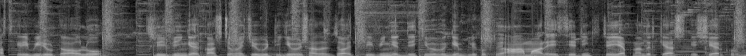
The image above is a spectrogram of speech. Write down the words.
আজকের এই ভিডিওটা হলো থ্রি ফিঙ্গার কাস্টম অ্যাচিভিটি কীভাবে সাজাতে হয় থ্রি ফিঙ্গার দিয়ে কীভাবে গেম প্লে করতে হয়। আমার এই সেটিংসটাই আপনাদেরকে আজকে শেয়ার করব।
